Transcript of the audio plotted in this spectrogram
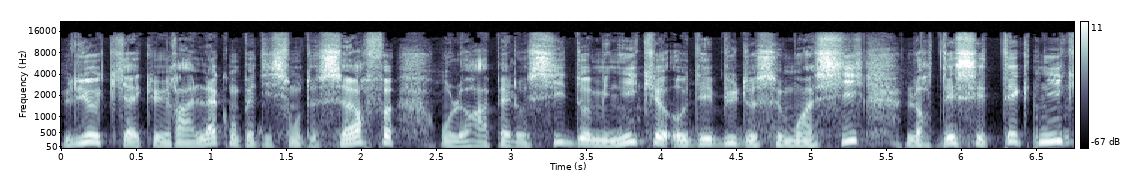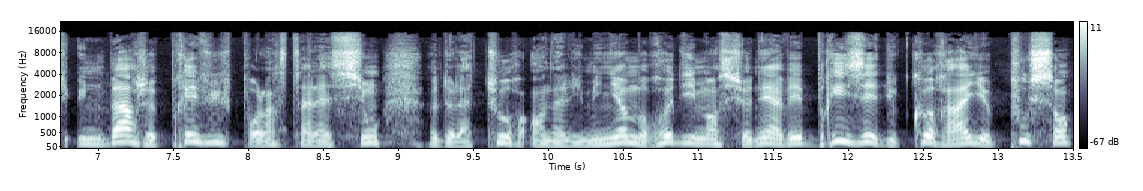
lieu qui accueillera la compétition de surf. On le rappelle aussi, Dominique, au début de ce mois-ci, lors d'essais techniques, une barge prévue pour l'installation de la tour en aluminium redimensionné avait brisé du corail, poussant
